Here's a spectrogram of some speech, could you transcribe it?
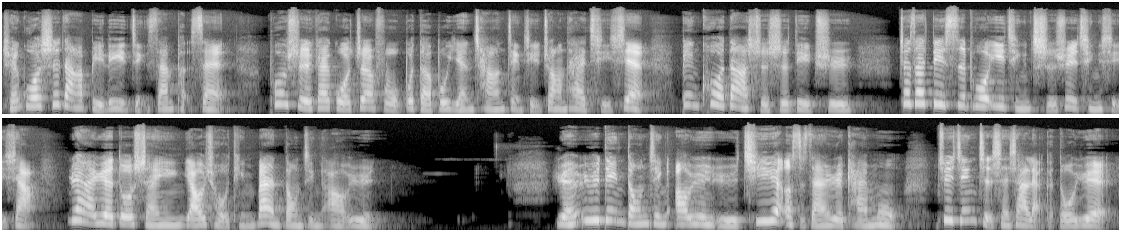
全国施打比例仅三 percent，迫使该国政府不得不延长紧急状态期限，并扩大实施地区。就在第四波疫情持续侵袭下，越来越多声音要求停办东京奥运。原预定东京奥运于七月二十三日开幕，距今只剩下两个多月。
